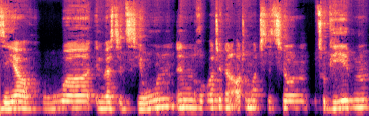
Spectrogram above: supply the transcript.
sehr hohe Investitionen in Robotik und Automatisation zu geben,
